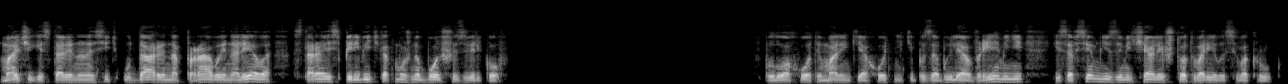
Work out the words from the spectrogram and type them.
Мальчики стали наносить удары направо и налево, стараясь перебить как можно больше зверьков. В пылу охоты маленькие охотники позабыли о времени и совсем не замечали, что творилось вокруг.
